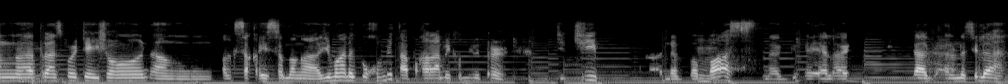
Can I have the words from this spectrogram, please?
ang uh, transportation, ang pagsakay sa mga, yung mga nagko-commute, napakarami commuter. Jeep, uh, nagbabus, mm. nag-LRT, gag, ano na sila,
